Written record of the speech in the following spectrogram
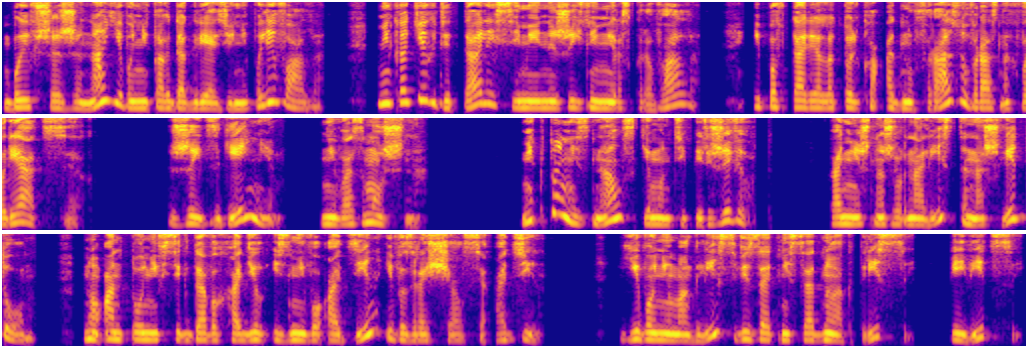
Бывшая жена его никогда грязью не поливала, никаких деталей семейной жизни не раскрывала и повторяла только одну фразу в разных вариациях. Жить с гением невозможно. Никто не знал, с кем он теперь живет. Конечно, журналисты нашли дом, но Антоний всегда выходил из него один и возвращался один. Его не могли связать ни с одной актрисой, певицей,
